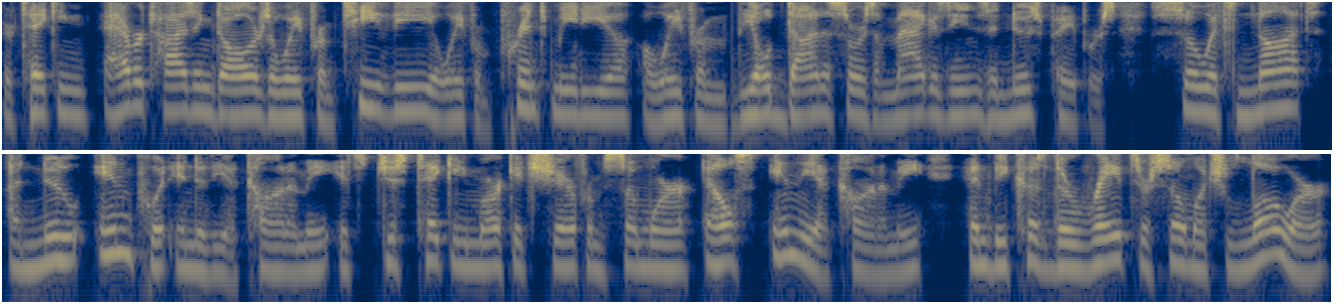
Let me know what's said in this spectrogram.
They're taking advertising dollars away from TV, away from print media, away from the old dinosaurs of magazines and newspapers. So it's not a new input into the economy. It's just taking market share from somewhere else in the economy. And because the rates are so much lower,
